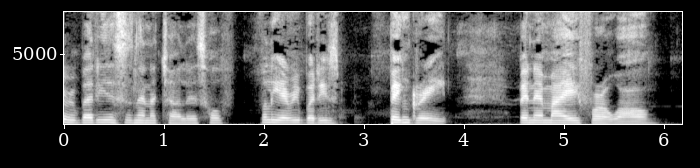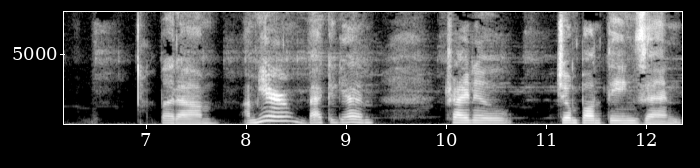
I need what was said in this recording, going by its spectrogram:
everybody, this is Nana Chales. Hopefully everybody's been great. Been MIA for a while. But um I'm here, back again, trying to jump on things and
